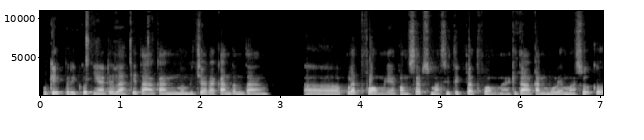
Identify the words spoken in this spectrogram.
Oke, berikutnya adalah kita akan membicarakan tentang uh, platform ya, konsep smart city platform. Nah, kita akan mulai masuk ke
